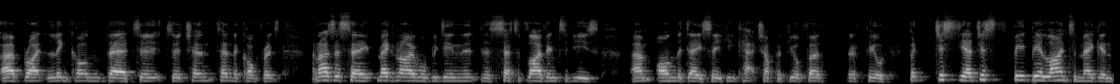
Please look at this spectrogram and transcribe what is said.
uh, bright link on there to to attend the conference. And as I say, Meg and I will be doing the, the set of live interviews um, on the day, so you can catch up if you're further afield. But just yeah, just be, be aligned to Megan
